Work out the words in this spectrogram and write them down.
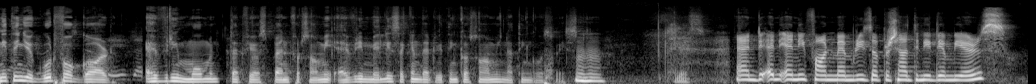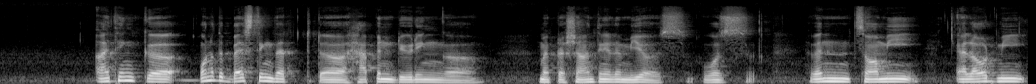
Anything you're good for God. Every moment that we have spent for Swami, every millisecond that we think of Swami, nothing goes waste. Mm-hmm. Yes. And any, any fond memories of Prashanti Nilayam years? I think uh, one of the best thing that uh, happened during uh, my Prashantinilayam years was when Swami allowed me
